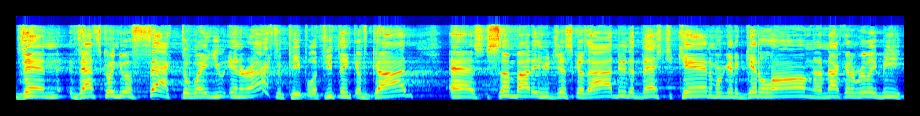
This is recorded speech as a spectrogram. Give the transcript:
then that's going to affect the way you interact with people. If you think of God as somebody who just goes, I do the best you can and we're going to get along and I'm not going to really be,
